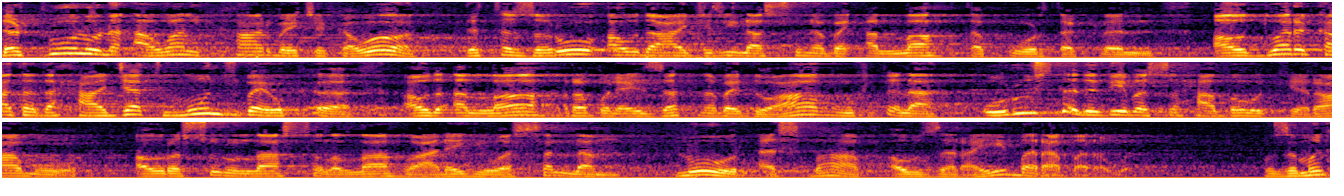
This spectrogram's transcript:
د ټولو نه اول کار به چې کوه د تزرو او د عاجزي لاسونه به الله ته پورته کړل او دوه رکاته د حاجت مونځ به وکړه او د الله رب العزت نه به دعا غوښتله وروسته د دې به صحابه و کرامو او رسول الله صلی الله علیه وسلم نور اسباب او ذرایع برابرول خو زموږ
